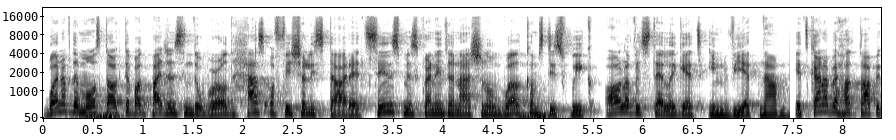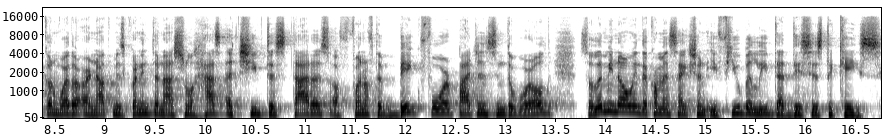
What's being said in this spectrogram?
One of the most talked about pageants in the world has officially started since Miss Grand International welcomes this week all of its delegates in Vietnam. It's kind of a hot topic on whether or not Miss Grand International has achieved the status of one of the big four pageants in the world, so let me know in the comment section if you believe that this is the case.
